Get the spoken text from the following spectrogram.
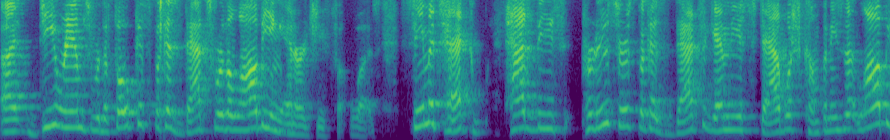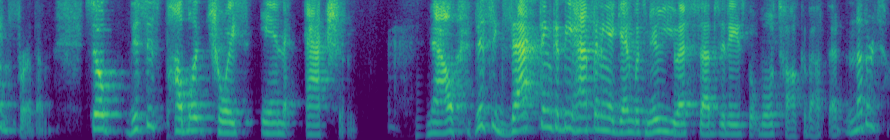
Uh, DRAMs were the focus because that's where the lobbying energy was. Sematech had these producers because that's, again, the established companies that lobbied for them. So this is public choice in action. Now, this exact thing could be happening again with new US subsidies, but we'll talk about that another time.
